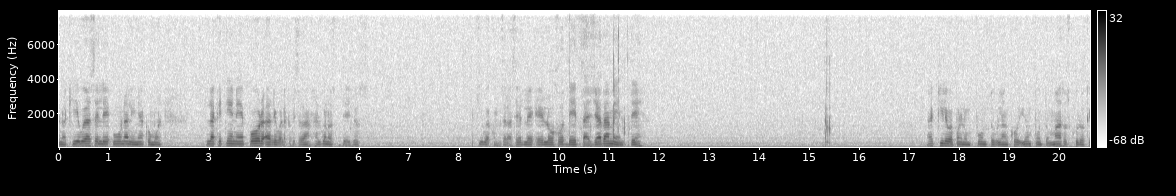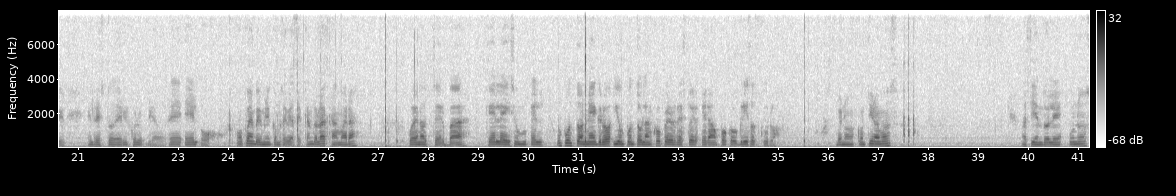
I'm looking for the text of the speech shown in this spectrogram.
aquí voy a hacerle una línea como la que tiene por arriba de la cabeza algunos de ellos. Aquí voy a comenzar a hacerle el ojo detalladamente. Aquí le voy a poner un punto blanco y un punto más oscuro que el, resto del coloreado del ojo. Como pueden ver miren cómo se ve acercando la cámara. Pueden observar que le hice un, un punto negro y un punto blanco, pero el resto era un poco gris oscuro. Bueno, continuamos haciéndole unos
